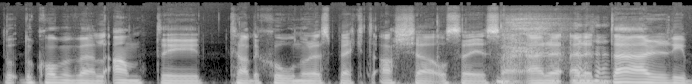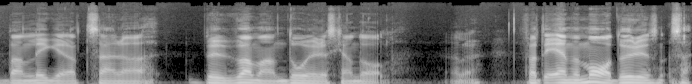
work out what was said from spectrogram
Då, då kommer väl anti-tradition och respekt Asha och säger så här, är det, är det där ribban ligger att så här, buar man då är det skandal? Eller? För att i MMA då är det så här,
